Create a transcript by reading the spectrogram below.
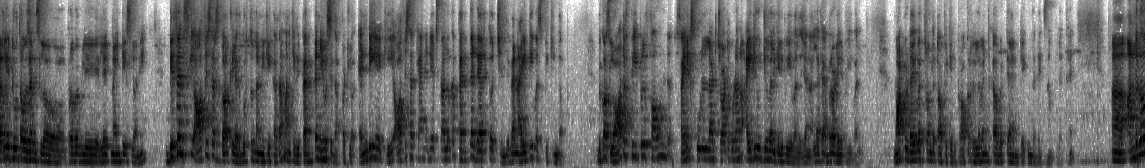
ఎర్లీ టూ థౌజండ్స్లో ప్రాబబ్లీ లేట్ నైంటీస్లోని డిఫెన్స్కి ఆఫీసర్స్ దొరకలేదు. గుర్తుందా మీకు కదా మనకి ఇది పెద్ద న్యూస్ ఇది అప్పట్లో. ఎన్డీఏకి ఆఫీసర్ క్యాండిడేట్స్ తాలూకా పెద్ద డెర్త్ వచ్చింది when IT was picking up because lot of people found Sainik school లాంటి చోట కూడా ఐటీ ఉద్యోగాలకు వెళ్ళిపోయేవాళ్ళు జనాలు లేకపోతే అబ్రాడ్ వెళ్ళిపోయేవాళ్ళు. Not to divert from the topic ఇది ప్రాపర్ రిలవెంట్ కాబట్టి ఐఎమ్ టేకింగ్ దట్ ఎగ్జాంపుల్ అయితే. అందులో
